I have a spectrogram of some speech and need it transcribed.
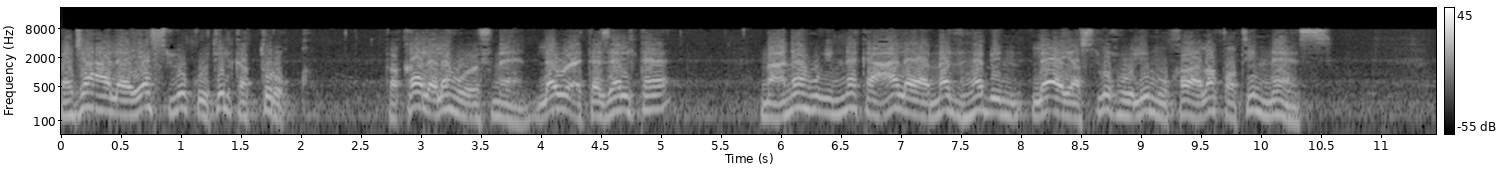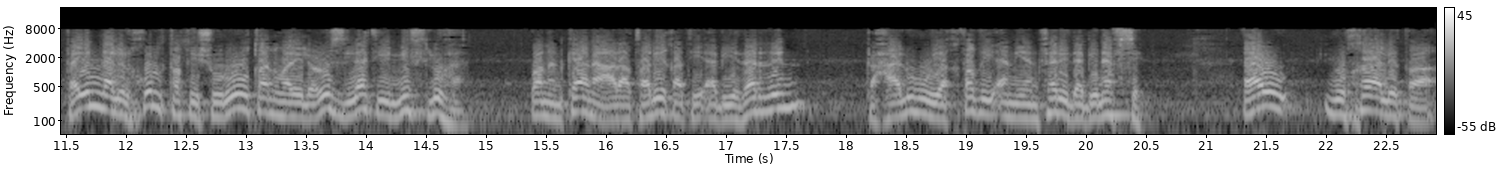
فجعل يسلك تلك الطرق فقال له عثمان لو اعتزلت معناه إنك على مذهب لا يصلح لمخالطة الناس فإن للخلطة شروطا وللعزلة مثلها ومن كان على طريقة أبي ذر فحاله يقتضي أن ينفرد بنفسه. أو يخالط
